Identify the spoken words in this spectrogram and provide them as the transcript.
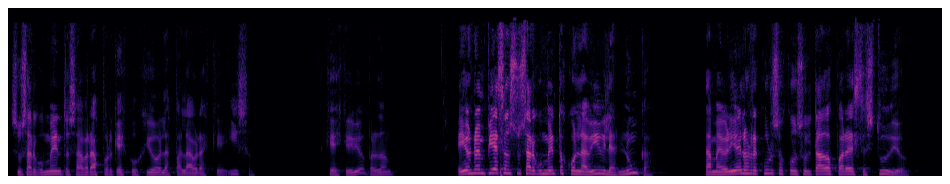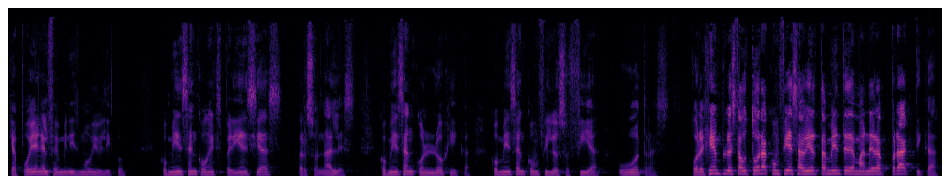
sus argumentos, sabrás por qué escogió las palabras que hizo, que escribió, perdón. Ellos no empiezan sus argumentos con la Biblia, nunca. La mayoría de los recursos consultados para este estudio que apoyan el feminismo bíblico comienzan con experiencias personales, comienzan con lógica, comienzan con filosofía u otras. Por ejemplo, esta autora confiesa abiertamente de manera práctica,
